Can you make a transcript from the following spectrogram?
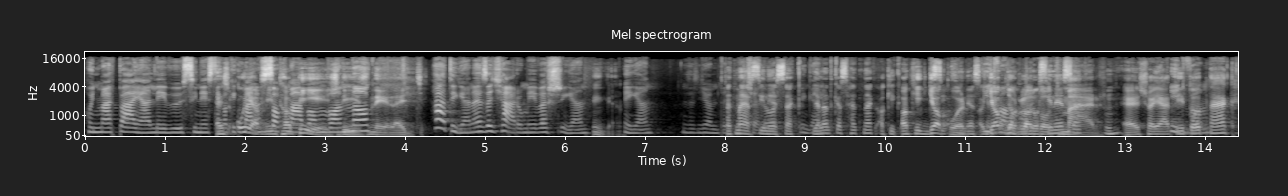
hogy már pályán lévő színészek, ez akik olyan, már a szakmában vannak. egy... Hát igen, ez egy három éves, igen. Igen. igen. Ez egy olyan, Tehát már színészek igen. jelentkezhetnek, akik, akik gyakor, a gyakorlatot már uh-huh. elsajátították,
